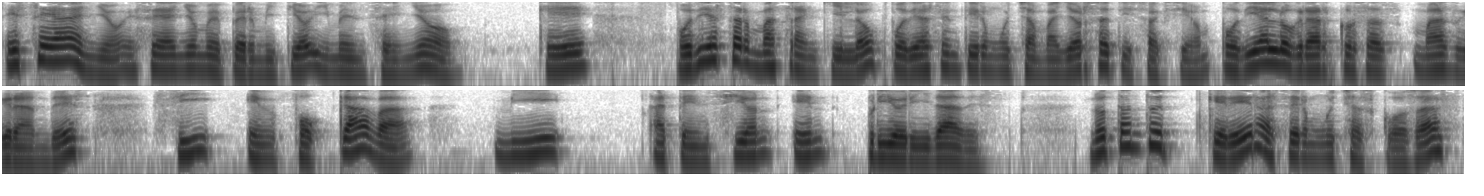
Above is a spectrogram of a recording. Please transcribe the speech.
ese año, ese año me permitió y me enseñó que podía estar más tranquilo, podía sentir mucha mayor satisfacción, podía lograr cosas más grandes si enfocaba mi atención en prioridades. No tanto querer hacer muchas cosas,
